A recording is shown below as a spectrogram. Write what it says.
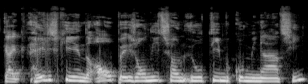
kijk, heliskiën in de Alpen is al niet zo'n ultieme combinatie.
